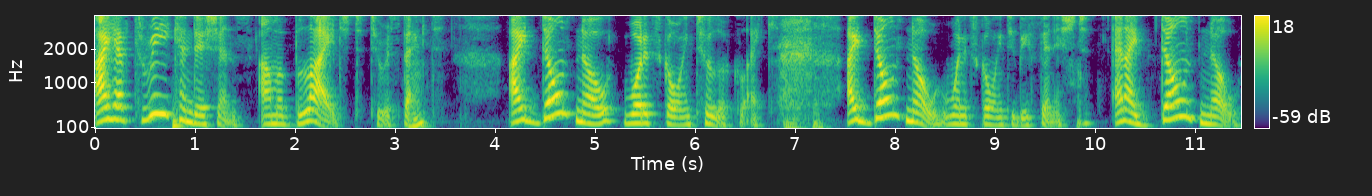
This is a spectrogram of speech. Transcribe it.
I have three conditions I'm obliged to respect. I don't know what it's going to look like. I don't know when it's going to be finished. And I don't know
